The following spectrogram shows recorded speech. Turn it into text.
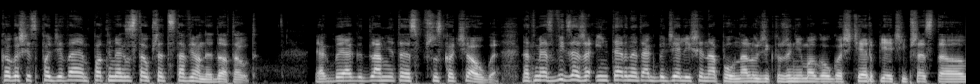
kogo się spodziewałem po tym, jak został przedstawiony dotąd. Jakby jak dla mnie to jest wszystko ciągłe. Natomiast widzę, że internet jakby dzieli się na pół, na ludzi, którzy nie mogą go ścierpieć i przez to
